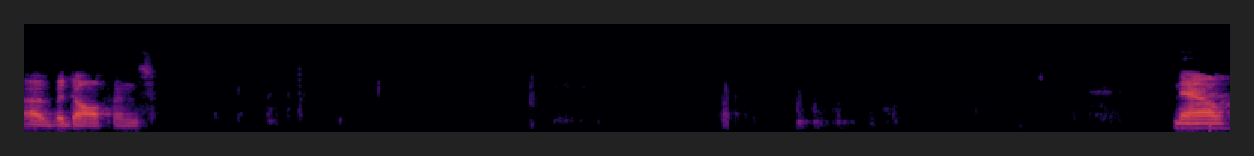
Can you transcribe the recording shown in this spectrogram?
uh, the Dolphins. Now,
